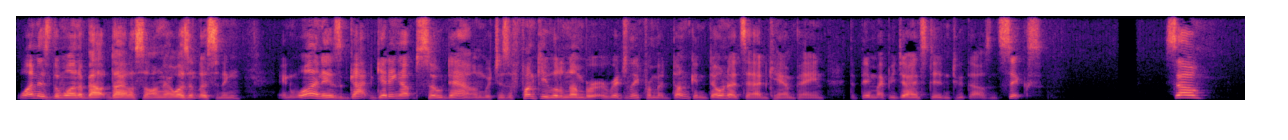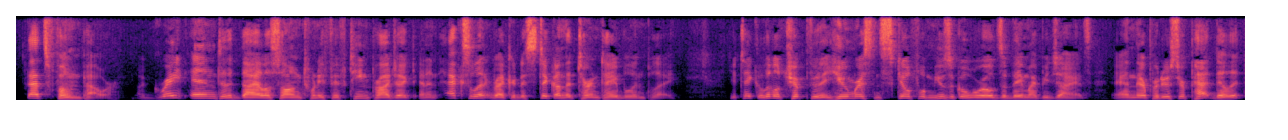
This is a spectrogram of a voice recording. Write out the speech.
One is the one about Dial-A-Song, I wasn't listening, and one is Got Getting Up So Down, which is a funky little number originally from a Dunkin' Donuts ad campaign that They Might Be Giants did in 2006. So, that's Phone Power. A great end to the Dial-A-Song 2015 project and an excellent record to stick on the turntable and play you take a little trip through the humorous and skillful musical worlds of They Might Be Giants and their producer Pat Dillett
